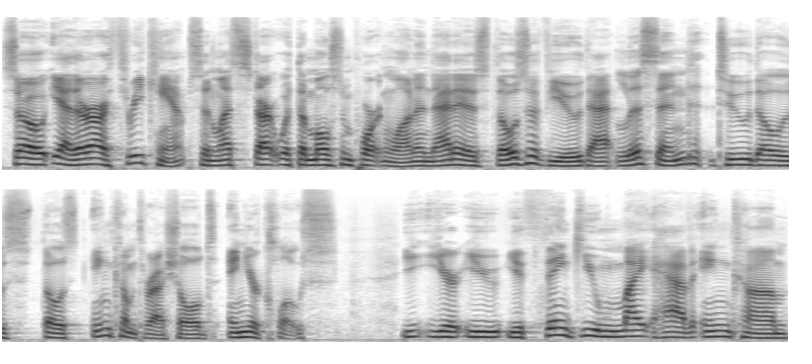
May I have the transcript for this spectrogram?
So, yeah, there are three camps, and let's start with the most important one, and that is those of you that listened to those those income thresholds and you're close. You you you think you might have income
